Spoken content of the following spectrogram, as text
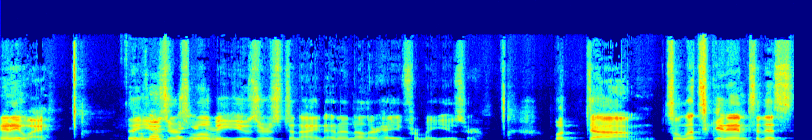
anyway, the Well, users will be users tonight, and another hey from a user. But um, so let's get into this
